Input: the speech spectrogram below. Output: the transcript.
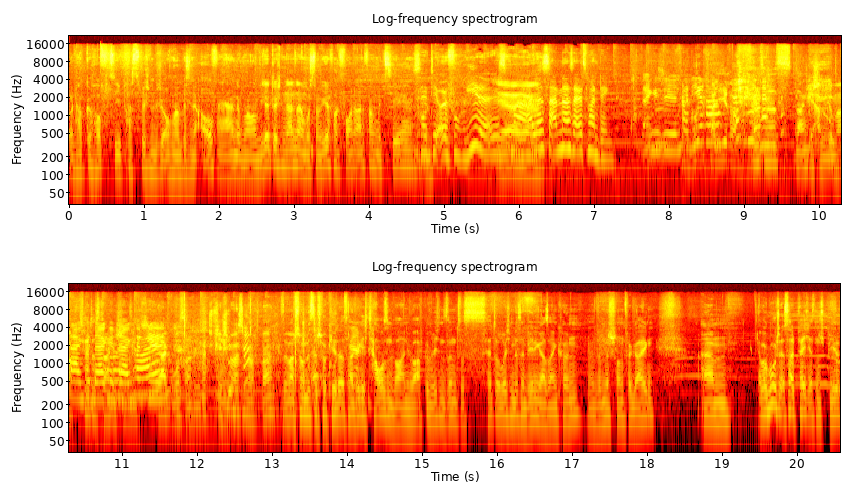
Und habe gehofft, sie passt zwischendurch auch mal ein bisschen auf. Ja, dann waren wir wieder durcheinander, mussten wir wieder von vorne anfangen mit Zählen. Das ist halt die Euphorie, das ist Ja, immer ja. alles anders, als man denkt. Dankeschön. Fettes Dankeschön. Fettes Dankeschön. Ja, großartig. Hat viel Spaß gemacht, wa? Wir waren schon ein bisschen schockiert, dass es halt wirklich 1000 waren, die wir abgewichen sind. Das hätte ruhig ein bisschen weniger sein können, wenn wir schon vergeigen. Ähm, aber gut, ist halt Pech, ist ein Spiel.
